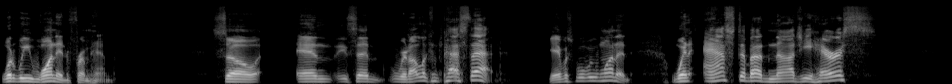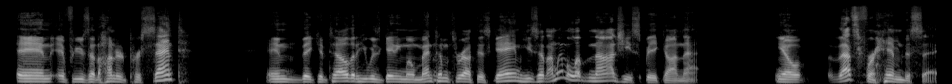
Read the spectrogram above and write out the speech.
what we wanted from him. So, and he said, We're not looking past that. Gave us what we wanted. When asked about Najee Harris and if he was at 100%, and they could tell that he was gaining momentum throughout this game, he said, I'm going to let Najee speak on that. You know, that's for him to say.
